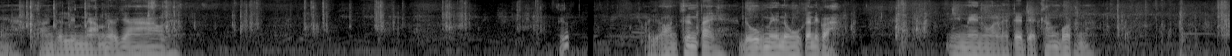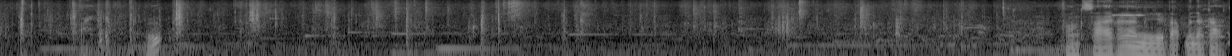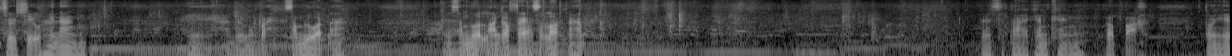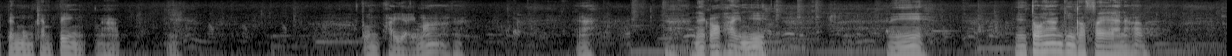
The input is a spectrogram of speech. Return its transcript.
นี่ทางเดินริมน้ำยาวๆเลยย้อนขึ้นไปดูเมนูกันดีกว่า มีเมนูอะไรเด็ดๆข้างบนนะ ไปฝั่งซ้ายก็จะมีแบบบรรยากาศชิลๆให้นั่งเฮ้เดินลงไปสำรวจนะ ไปสำรวจร้านกาแฟสล็อตนะครับ เป็นสไตล์แคมป์แข็งป่าป่าตรงนี้เป็นมุมแคมปิ้งนะครับ ต้นไผ่ใหญ่มากนะนะนี่ก็ไผ่มี นี่นี่โต๊ะนั่งกินกาแฟนะครับ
